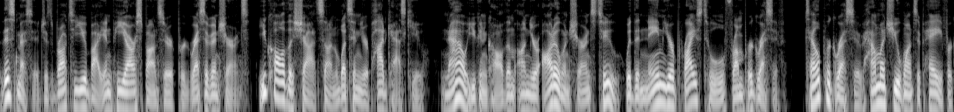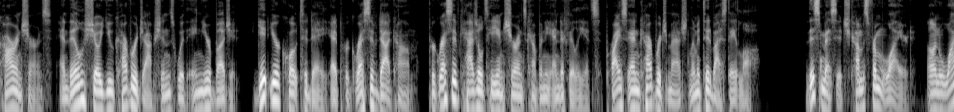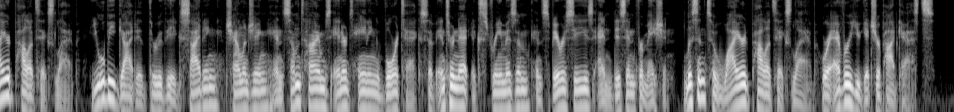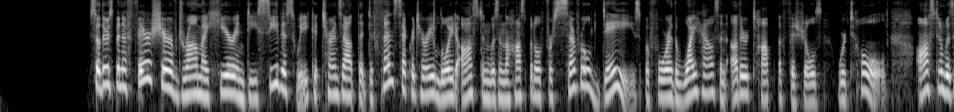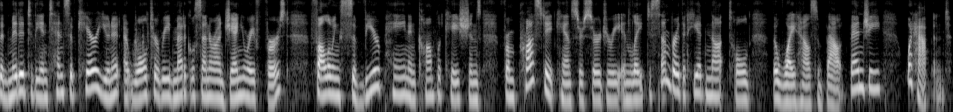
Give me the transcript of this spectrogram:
This message is brought to you by NPR sponsor Progressive Insurance. You call the shots on what's in your podcast queue. Now you can call them on your auto insurance too with the Name Your Price tool from Progressive. Tell Progressive how much you want to pay for car insurance, and they'll show you coverage options within your budget. Get your quote today at progressive.com. Progressive Casualty Insurance Company and Affiliates. Price and coverage match limited by state law. This message comes from Wired. On Wired Politics Lab, you will be guided through the exciting, challenging, and sometimes entertaining vortex of internet extremism, conspiracies, and disinformation. Listen to Wired Politics Lab wherever you get your podcasts. So there's been a fair share of drama here in D.C. this week. It turns out that Defense Secretary Lloyd Austin was in the hospital for several days before the White House and other top officials were told. Austin was admitted to the intensive care unit at Walter Reed Medical Center on January 1st following severe pain and complications from prostate cancer surgery in late December that he had not told the White House about. Benjy, what happened?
